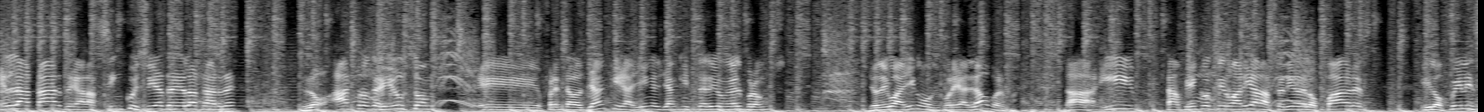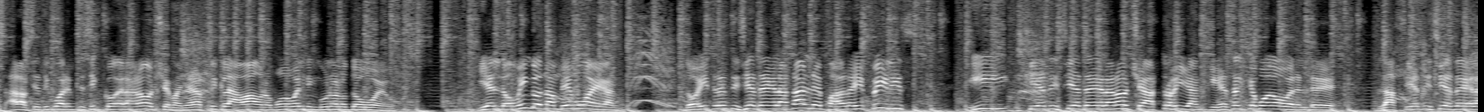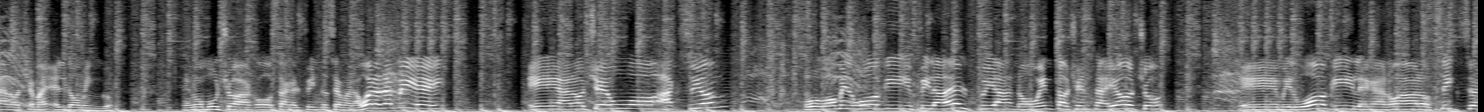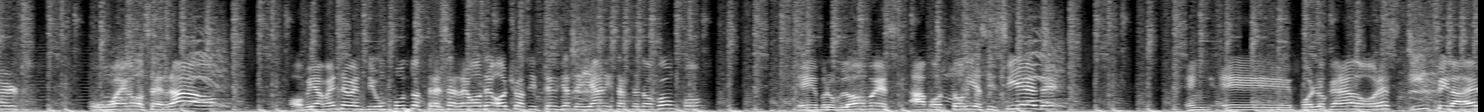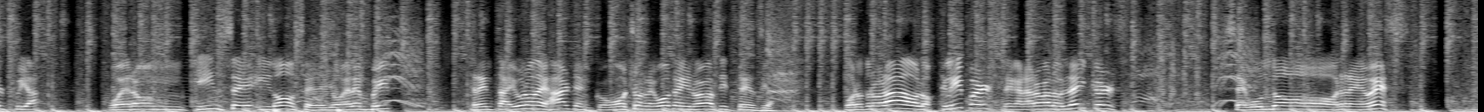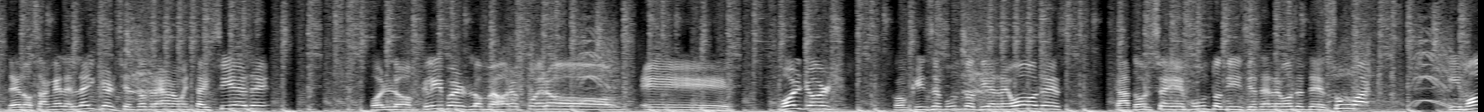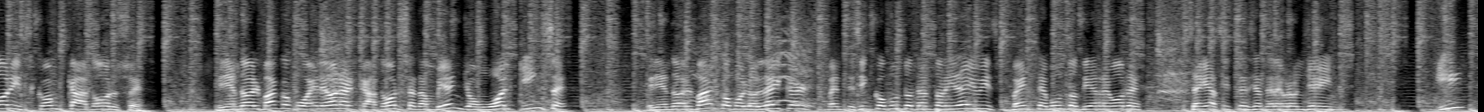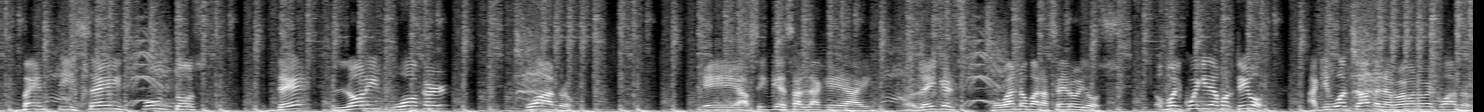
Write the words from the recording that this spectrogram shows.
en la tarde, a las 5 y 7 de la tarde, los Astros de Houston eh, frente a los Yankees, allí en el Yankee Stadium en el Bronx. Yo digo allí como si ahí al lado, pero nada. Y también continuaría la serie de los padres y los Phillies a las 7 y 45 de la noche. Mañana estoy clavado, no puedo ver ninguno de los dos juegos. Y el domingo también juegan 2 y 37 de la tarde, padres y Phillies. Y 7 y 7 de la noche, Astros y Yankees. Es el que puedo ver, el de las 7 y 7 de la noche, el domingo. Tengo mucho a cosa en el fin de semana. Bueno, el NBA. eh, anoche hubo acción. Jugó Milwaukee y Filadelfia, 90-88. Eh, Milwaukee le ganó a los Sixers. Un juego cerrado. Obviamente 21 puntos, 13 rebotes, 8 asistencias de Giannis Antetokounmpo. Eh, Brook López aportó 17 en, eh, por los ganadores y Filadelfia fueron 15 y 12 de Joel Embiid, 31 de Harden con 8 rebotes y 9 asistencias. Por otro lado, los Clippers se ganaron a los Lakers. Segundo revés de Los Ángeles Lakers, 103 a 97. Por los Clippers, los mejores fueron eh, Paul George con 15 puntos, 10 rebotes, 14 puntos, 17 rebotes de Zubac y Morris con 14. Viniendo del banco, Kawhi Leonard 14 también, John Wall 15. Viniendo del banco por los Lakers, 25 puntos de Anthony Davis, 20 puntos, 10 rebotes, 6 asistencias de LeBron James y 26 puntos de Lonnie Walker 4. Eh, así que esa es la que hay. Los Lakers jugando para 0 y 2. Esto fue el Quickie Deportivo. Aquí en WhatsApp en la nueva 94.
